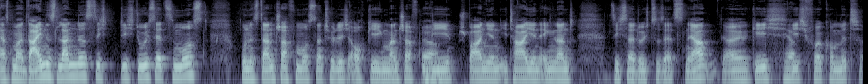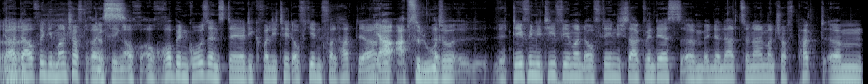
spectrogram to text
erstmal deines Landes sich, dich durchsetzen musst und es dann schaffen musst, natürlich auch gegen Mannschaften ja. wie Spanien, Italien, England sich da durchzusetzen. Ja, da gehe ich, ja. Geh ich vollkommen mit. Ja, äh, da auch in die Mannschaft reinkriegen. Auch, auch Robin Gosens, der ja die Qualität auf jeden Fall hat. Ja, ja absolut. Also äh, definitiv jemand, auf den ich sage, wenn der es ähm, in der Nationalmannschaft packt, ähm,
